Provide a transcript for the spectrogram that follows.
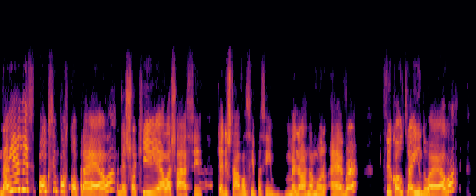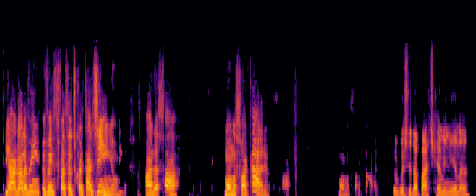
Daí ele pouco se importou pra ela, deixou que ela achasse que eles estavam, tipo assim, melhor namoro ever, ficou traindo ela, e agora vem, vem se fazer de coitadinho. Olha só. Mão na sua cara. Mão na sua cara. Eu gostei da parte que a menina,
